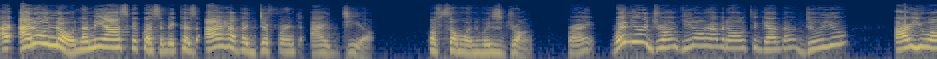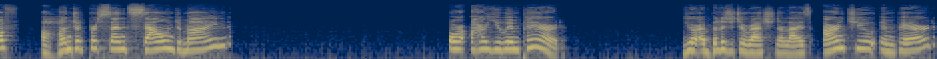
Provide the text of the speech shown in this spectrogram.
I, I don't know. Let me ask a question because I have a different idea of someone who is drunk, right? When you're drunk, you don't have it all together, do you? Are you of a 100% sound mind? Or are you impaired? Your ability to rationalize, aren't you impaired?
